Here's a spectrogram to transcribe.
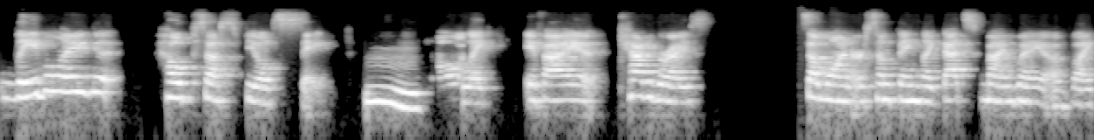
labeling helps us feel safe. Mm. You know, like if I categorize someone or something like that's my way of like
